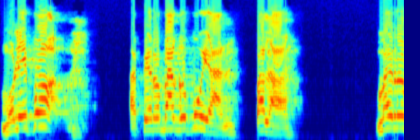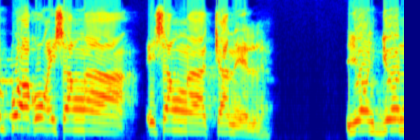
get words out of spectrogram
muli po, ah, pero bago po yan, pala, mayroon po akong isang ah, isang ah, channel, yung John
